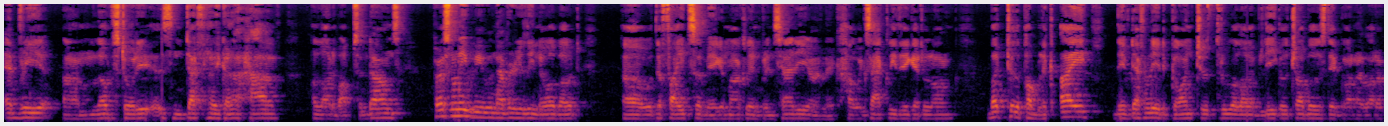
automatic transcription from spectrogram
every um, love story is definitely going to have a lot of ups and downs. Personally, we will never really know about uh, the fights of Meghan Markle and Prince Harry or like how exactly they get along. But to the public eye, they've definitely gone to, through a lot of legal troubles. They've gone a lot of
